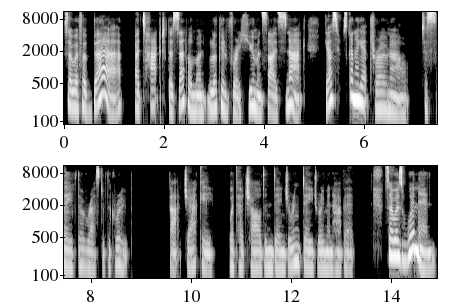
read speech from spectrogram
So if a bear attacked the settlement looking for a human sized snack, guess who's going to get thrown out to save the rest of the group? That Jackie with her child endangering daydreaming habit. So as women,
